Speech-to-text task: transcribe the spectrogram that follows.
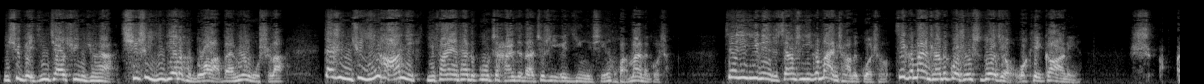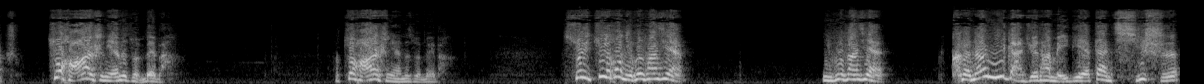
你去北京郊区你去看，其实已经跌了很多了，百分之五十了。但是你去银行，你你发现它的估值还在那，就是一个隐形缓慢的过程。这就意味着将是一个漫长的过程。这个漫长的过程是多久？我可以告诉你，是做好二十年的准备吧，做好二十年的准备吧。所以最后你会发现，你会发现，可能你感觉它没跌，但其实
